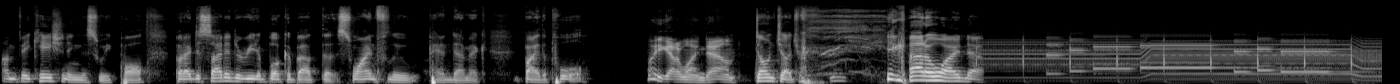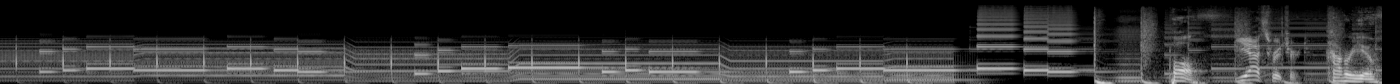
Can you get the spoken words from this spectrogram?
I'm vacationing this week, Paul, but I decided to read a book about the swine flu pandemic by the pool. Well, you got to wind down. Don't judge me. you got to wind down. Paul, Yes, Richard. how are you?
